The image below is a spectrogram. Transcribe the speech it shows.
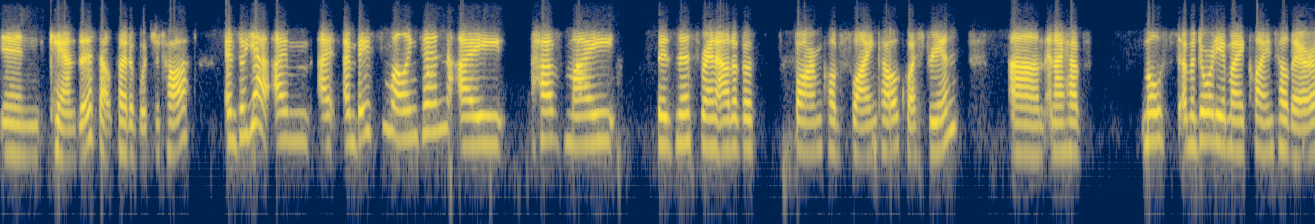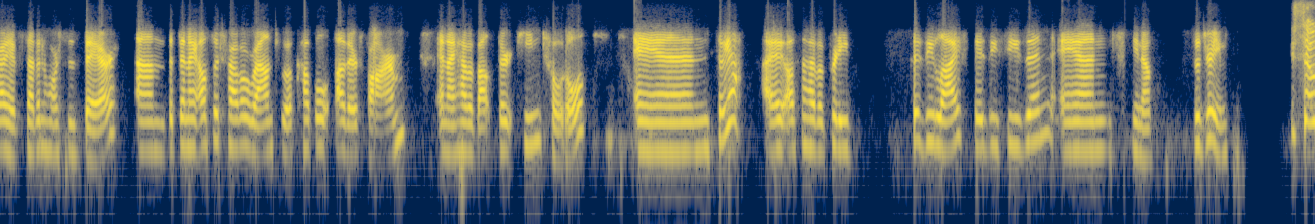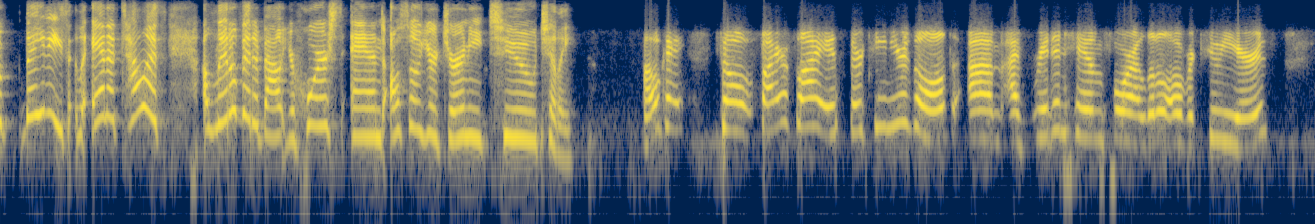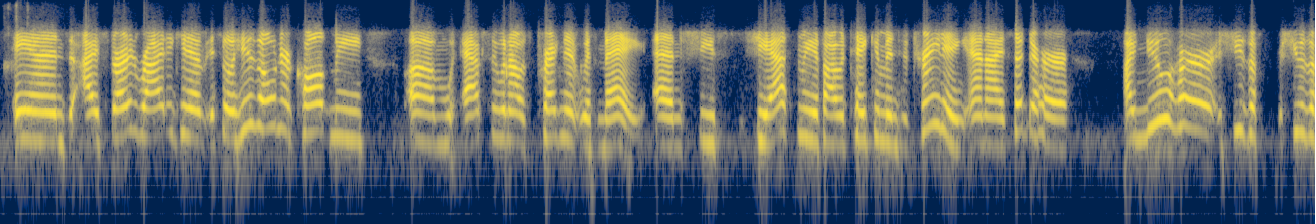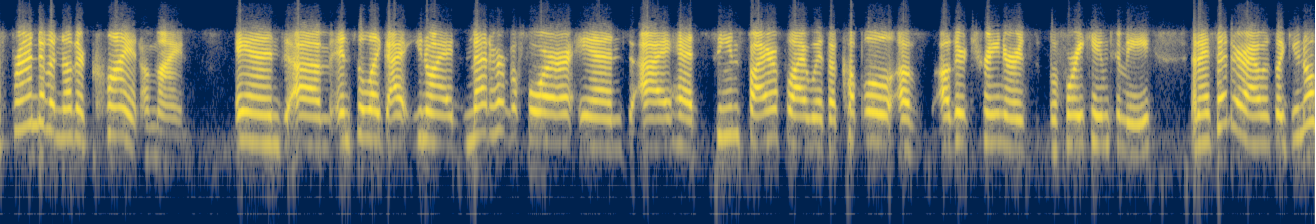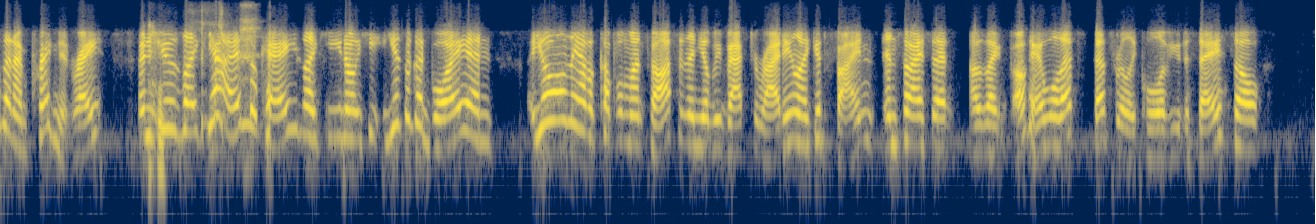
in Kansas, outside of Wichita. And so, yeah, I'm I, am i am based in Wellington. I have my business ran out of a farm called Flying Cow Equestrian, um, and I have most a majority of my clientele there. I have seven horses there, um, but then I also travel around to a couple other farms, and I have about 13 total. And so, yeah, I also have a pretty busy life, busy season, and you know, it's a dream. So, ladies, Anna, tell us a little bit about your horse and also your journey to Chile. Okay. So, Firefly is 13 years old. Um, I've ridden him for a little over two years, and I started riding him. So, his owner called me um, actually when I was pregnant with May, and she she asked me if I would take him into training, and I said to her, I knew her. She's a she was a friend of another client of mine, and um, and so like I you know I had met her before, and I had seen Firefly with a couple of other trainers before he came to me, and I said to her, I was like, you know that I'm pregnant, right? And she was like, yeah, it's okay. Like you know he he's a good boy, and you'll only have a couple months off, and then you'll be back to riding. Like it's fine. And so I said, I was like, okay, well that's that's really cool of you to say. So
